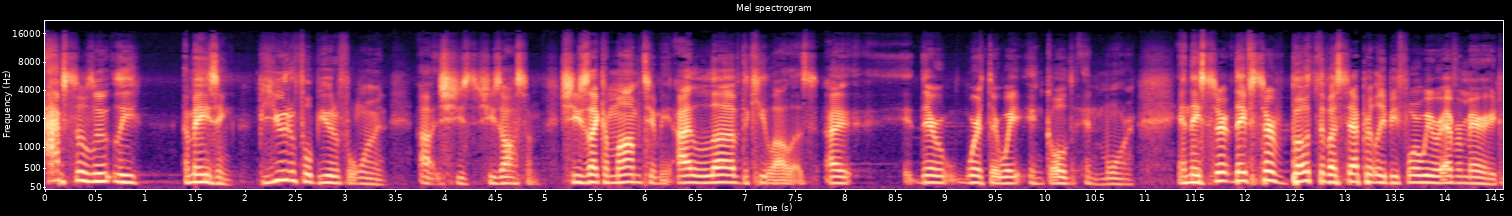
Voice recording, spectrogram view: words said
Absolutely amazing. Beautiful, beautiful woman. Uh, she's, she's awesome. She's like a mom to me. I love the Quilalas. I, they're worth their weight in gold and more. And they serve, they've served both of us separately before we were ever married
